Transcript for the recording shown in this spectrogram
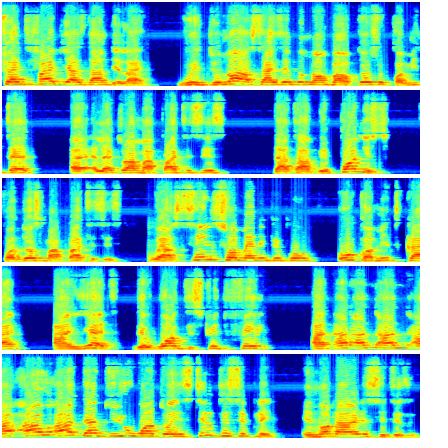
25 years down the line, we do not have a sizable number of those who committed uh, electoral malpractices that have been punished for those malpractices. We have seen so many people who commit crime and yet they walk the street free. And, and, and, and how, how then do you want to instill discipline in ordinary citizens?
